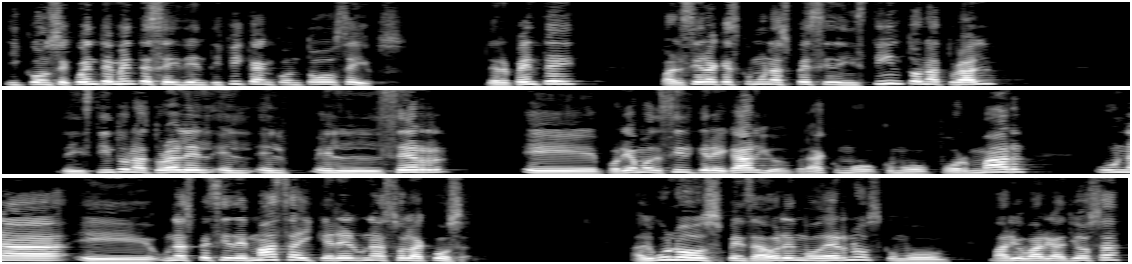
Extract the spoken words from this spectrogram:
y consecuentemente se identifican con todos ellos. De repente pareciera que es como una especie de instinto natural, de instinto natural el, ser, eh, podríamos decir, gregarios, ¿verdad? Como, como formar una, eh, una especie de masa y querer una sola cosa. Algunos pensadores modernos, como Mario Vargas Llosa,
